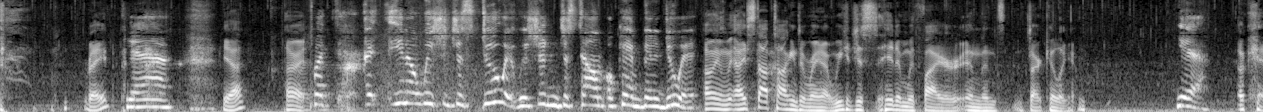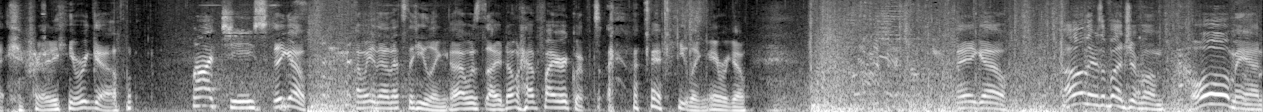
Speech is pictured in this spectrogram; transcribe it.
right? Yeah, Yeah. All right. but you know we should just do it. We shouldn't just tell him, "Okay, I'm going to do it." I mean, I stopped talking to him right now. We could just hit him with fire and then start killing him. Yeah. Okay, ready? Here we go. Oh, jeez. There you go. Oh wait, no, that's the healing. That was I don't have fire equipped. healing. Here we go. There you go. Oh, there's a bunch of them. Oh man.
